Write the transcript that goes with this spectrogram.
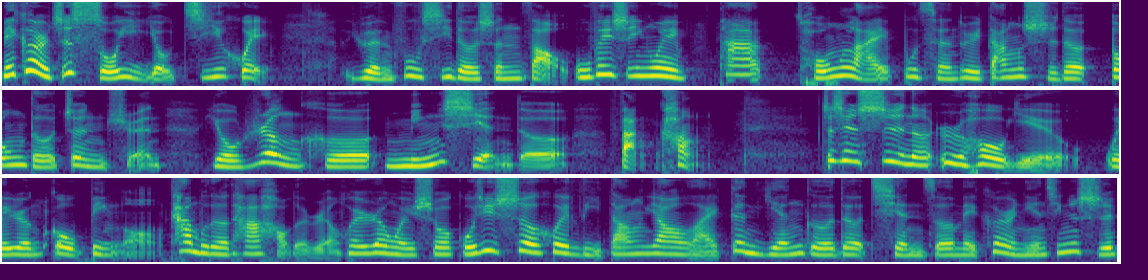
梅克尔之所以有机会远赴西德深造，无非是因为他从来不曾对当时的东德政权有任何明显的反抗。这件事呢，日后也为人诟病哦。看不得他好的人会认为说，国际社会理当要来更严格的谴责梅克尔年轻时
